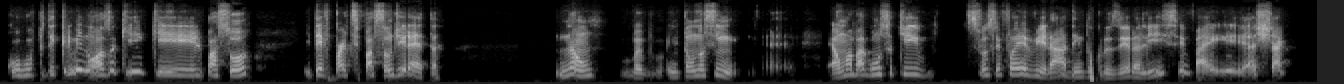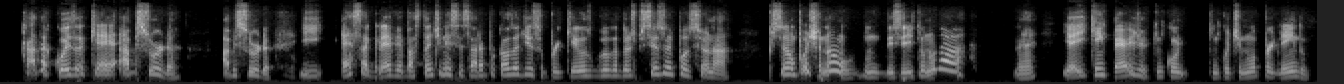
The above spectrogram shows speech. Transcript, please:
corrupta e criminosa que, que ele passou e teve participação direta. Não. Então, assim, é uma bagunça que, se você for revirar dentro do Cruzeiro ali, você vai achar cada coisa que é absurda. Absurda. E essa greve é bastante necessária por causa disso, porque os jogadores precisam se posicionar. Precisam, poxa, não, desse jeito não dá, né? E aí quem perde, quem, quem continua perdendo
